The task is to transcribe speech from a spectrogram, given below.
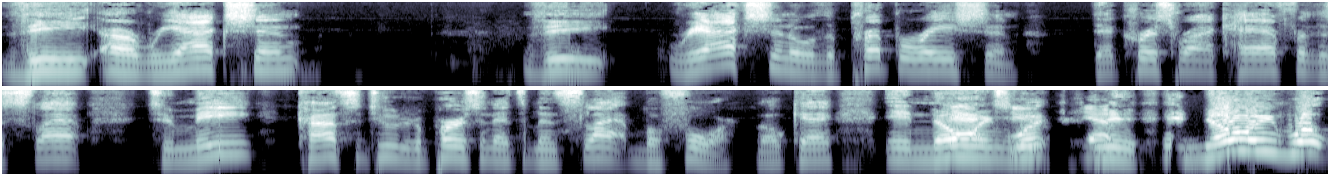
The uh, reaction, the reaction or the preparation that Chris Rock had for the slap, to me, constituted a person that's been slapped before, okay? In knowing what, yep. in, in knowing what,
